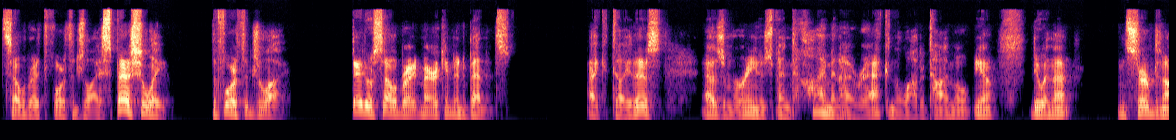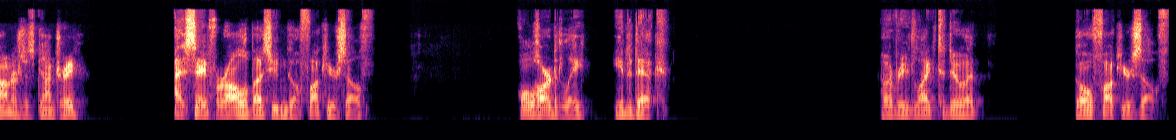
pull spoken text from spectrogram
celebrate the 4th of July, especially the 4th of July, day to celebrate American independence. I can tell you this as a Marine who spent time in Iraq and a lot of time, you know, doing that and served and honors his country. I say for all of us, you can go fuck yourself wholeheartedly, eat a dick. However, you'd like to do it, Go fuck yourself.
